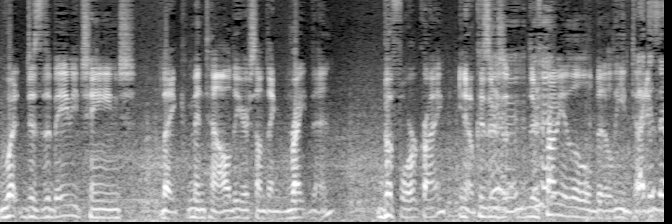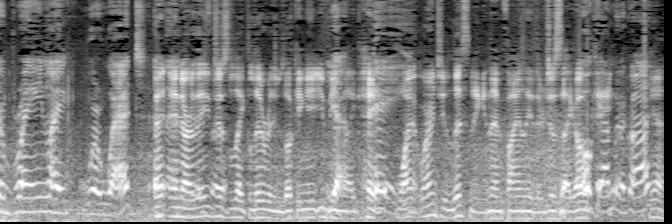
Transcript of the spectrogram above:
What does the baby change like mentality or something right then? Before crying, you know, because there's a, mm-hmm. there's mm-hmm. probably a little bit of lead time. Like, is their brain like we're wet? And, then and are they there's a- just like literally looking at you, being Yeah. like, "Hey, Hey. Why, why aren't you listening?" And then finally they're just like, "Okay, okay? I'm gonna cry. Yeah,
